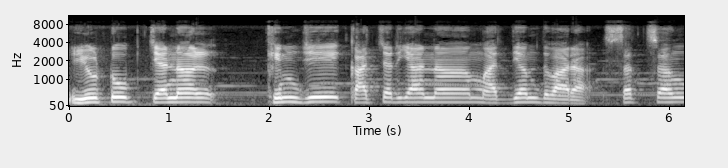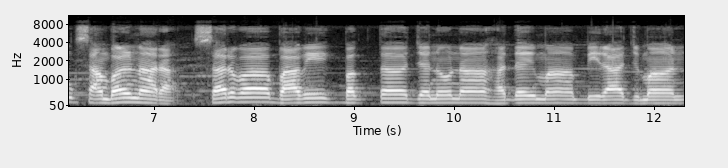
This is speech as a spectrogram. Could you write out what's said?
યુટ્યુબ ચેનલ ખિમજી કાચરિયાના માધ્યમ દ્વારા સત્સંગ સાંભળનારા સર્વ ભાવિક ભક્તજનોના હૃદયમાં બિરાજમાન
